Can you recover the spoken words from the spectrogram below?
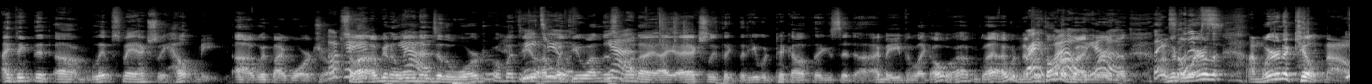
I think that um, lips may actually help me uh, with my wardrobe. So Okay, I, am going to lean yeah. into the wardrobe with Me you. I'm with you on this Yeah. one. I, I actually think that he would pick out things that uh, I may even like. Oh, I'm glad I would never Right, thought wow, about yeah. wearing that. Thanks, I'm going to wear the. I'm wearing a kilt now.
